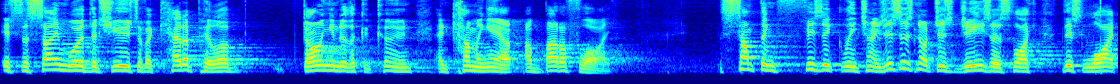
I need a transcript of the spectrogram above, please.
It's the same word that's used of a caterpillar going into the cocoon and coming out, a butterfly. Something physically changed. This is not just Jesus, like this light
